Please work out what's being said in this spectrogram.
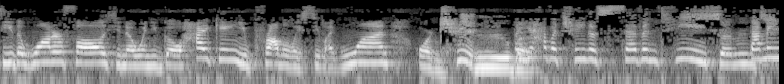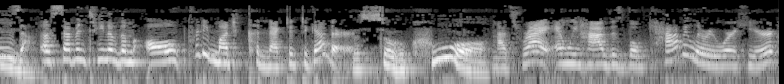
see the waterfalls, you know, when you go hiking, you probably see like one or two. Two, but, but- you have a chain of 17. That means uh, 17 of them all pretty much connected together. That's so cool. That's right. And we have this vocabulary word here,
